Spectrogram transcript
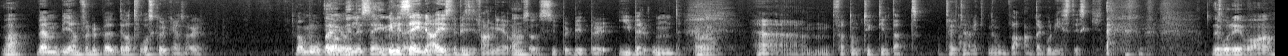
Va? Vem jämförde Det var två skurkar, sa du? Det var Moberg Ja, och... Billy Zane. Billy Zane, ja just det, precis. För han är Ja. också superduper überond. Ja. Ehm, för att de tyckte inte att Titanic nog var antagonistisk. Det borde ju vara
